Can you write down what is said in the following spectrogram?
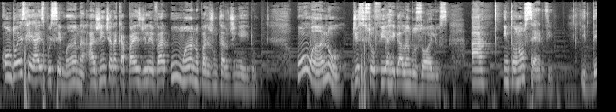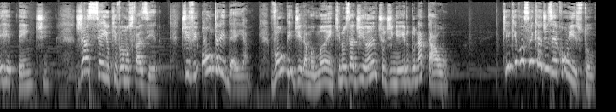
Com dois reais por semana, a gente era capaz de levar um ano para juntar o dinheiro. Um ano? disse Sofia, regalando os olhos. Ah, então não serve. E de repente, já sei o que vamos fazer. Tive outra ideia. Vou pedir à mamãe que nos adiante o dinheiro do Natal. O que, que você quer dizer com isto?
